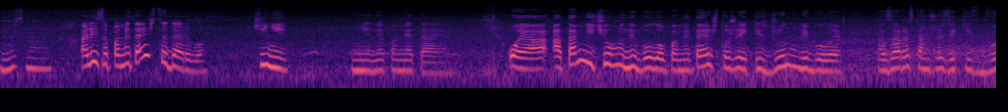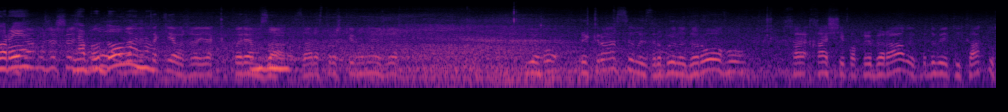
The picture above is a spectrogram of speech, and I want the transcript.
Не знаю. Аліса, пам'ятаєш це дерево? Чи ні? Ні, не пам'ятаю. Ой, а, а там нічого не було, пам'ятаєш, теж якісь джунглі були, а зараз там щось, якісь двори. Там вже щось набудовано. було, але не таке вже, як прямо зараз. Зараз трошки вони вже його прикрасили, зробили дорогу, ха- хащі поприбирали. Подиви, який кактус.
